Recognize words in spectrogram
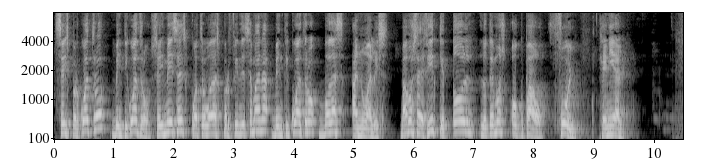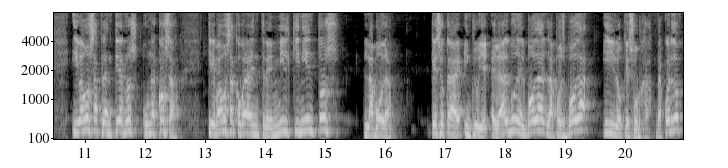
6 por 4, 24. 6 meses, 4 bodas por fin de semana, 24 bodas anuales. Vamos a decir que todo lo tenemos ocupado, full, genial. Y vamos a plantearnos una cosa, que vamos a cobrar entre 1.500 la boda. Que eso incluye el álbum, el boda, la posboda y lo que surja, ¿de acuerdo?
